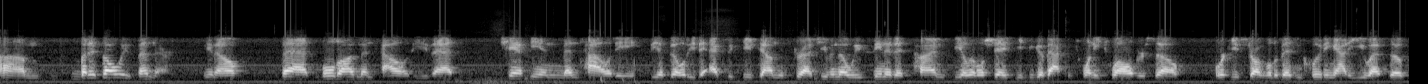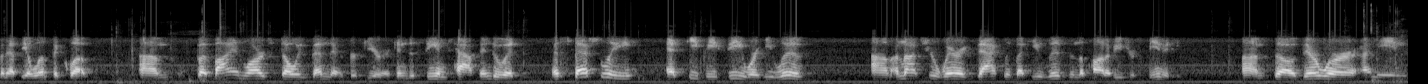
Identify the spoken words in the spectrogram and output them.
Um, but it's always been there, you know, that bulldog mentality, that champion mentality, the ability to execute down the stretch. Even though we've seen it at times be a little shaky, if you go back to 2012 or so, where he struggled a bit, including at a U.S. Open at the Olympic Club. Um, but by and large, it's always been there for Furyk, and to see him tap into it, especially at TPC where he lives, um, I'm not sure where exactly, but he lives in the Ponte Vedra community. Um, so there were, I mean,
